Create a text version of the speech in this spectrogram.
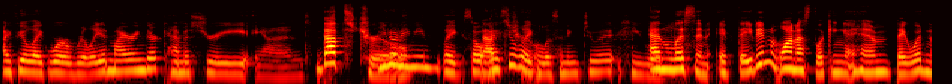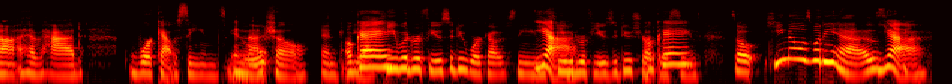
I feel like we're really admiring their chemistry, and That's true. you know what I mean. Like, so I That's feel like listening to it, he would, And listen, if they didn't want us looking at him, they would not have had workout scenes in Nope. that show. And yeah, Okay. he would refuse to do workout scenes. Yeah, He would refuse to do shirtless Okay. scenes. So he knows what he has. Yeah.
